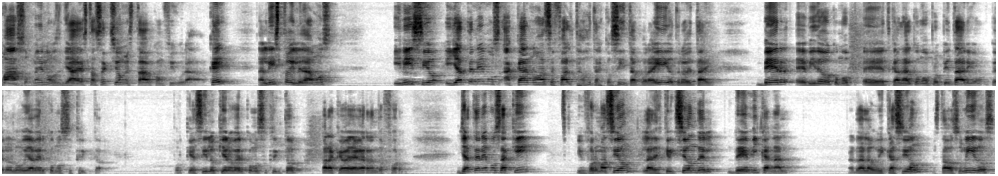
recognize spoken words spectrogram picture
más o menos, ya esta sección está configurada, ¿ok? Está listo y le damos inicio y ya tenemos, acá nos hace falta otra cosita por ahí, otro detalle. Ver el video como eh, canal como propietario, pero lo voy a ver como suscriptor. Porque así lo quiero ver como suscriptor para que vaya agarrando forma. Ya tenemos aquí información, la descripción del, de mi canal, ¿verdad? La ubicación, Estados Unidos,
